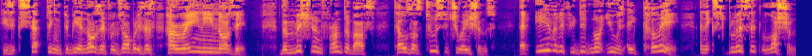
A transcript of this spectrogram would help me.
he's accepting to be a Nazir. For example, he says, Hareini Nazir. The Mishnah in front of us tells us two situations that even if you did not use a clear and explicit lashon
